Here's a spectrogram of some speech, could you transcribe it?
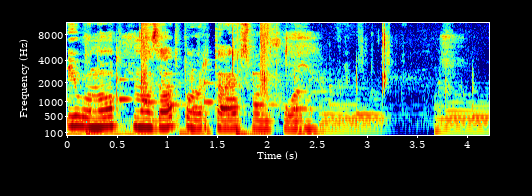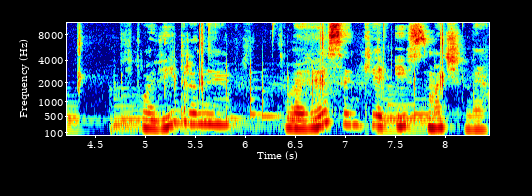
І воно назад повертає свою форму. Повітряне, легесеньке і смачне.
